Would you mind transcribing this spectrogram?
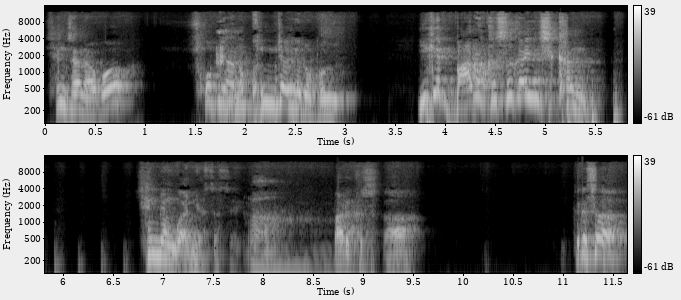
생산하고 소비하는 공장으로 보이 이게 마르크스가 인식한 생명관이었었어요. 아. 마르크스가. 그래서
